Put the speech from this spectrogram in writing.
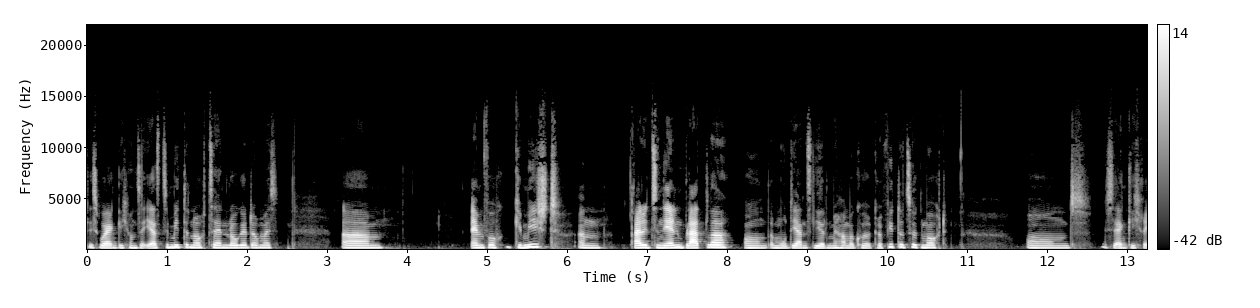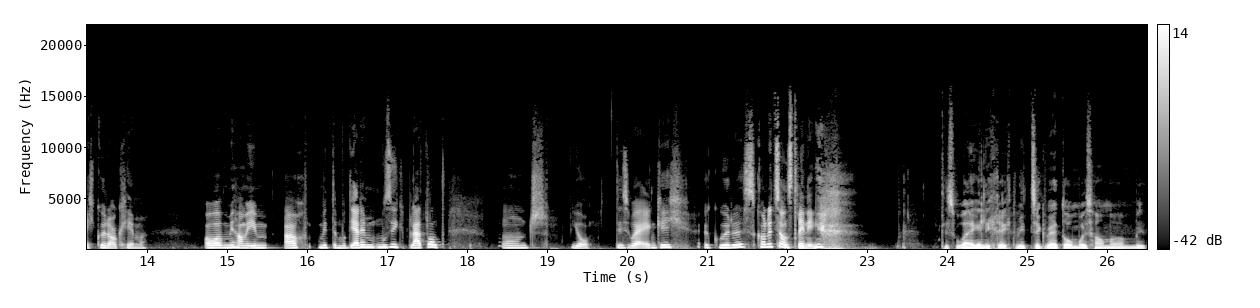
das war eigentlich unsere erste Mitternachtseinlage damals, ähm, einfach gemischt einen traditionellen Blattler und ein modernes Lied. Wir haben eine Choreografie dazu gemacht und ist eigentlich recht gut angekommen. Aber wir haben eben auch mit der modernen Musik plattelt und ja, das war eigentlich ein gutes Konditionstraining. Das war eigentlich recht witzig, weil damals haben wir mit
